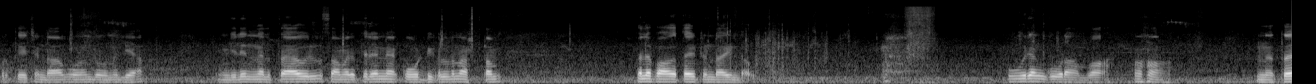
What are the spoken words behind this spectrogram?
പ്രത്യേകിച്ച് ഉണ്ടാകാൻ പോകണമെന്ന് തോന്നുന്നില്ല എങ്കിലും ഇന്നലത്തെ ആ ഒരു സമരത്തിൽ തന്നെ കോടികളുടെ നഷ്ടം പല ഭാഗത്തായിട്ട് ഉണ്ടായിണ്ടാവും പൂരം കൂടാകുമ്പോൾ ഇന്നത്തെ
